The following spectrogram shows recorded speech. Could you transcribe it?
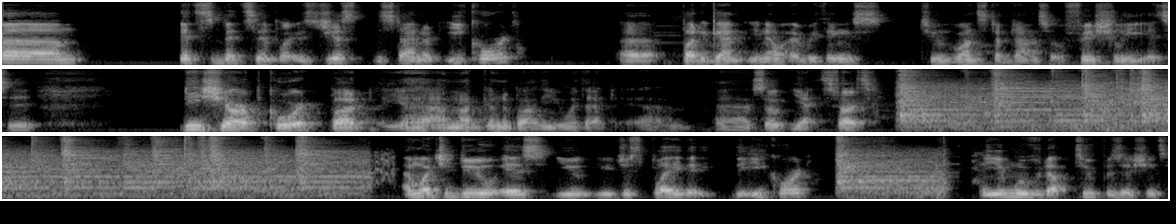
Um, it's a bit simpler. It's just the standard E chord. Uh, but again, you know, everything's tuned one step down. So officially it's a D sharp chord, but yeah, I'm not going to bother you with that. Um, uh, so yeah, it starts. And what you do is you, you just play the, the E chord and you move it up two positions.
